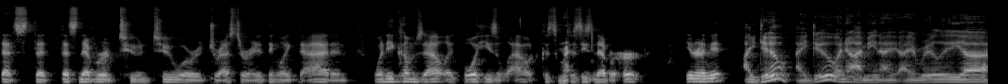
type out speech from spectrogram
that's that that's never attuned to or addressed or anything like that. And when he comes out, like boy, he's loud because because he's never heard. You know what I mean? I do. I do. I know. I mean, I, I really, uh,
